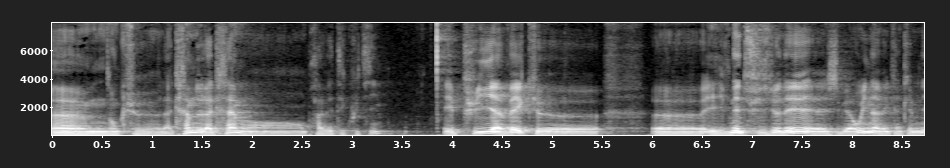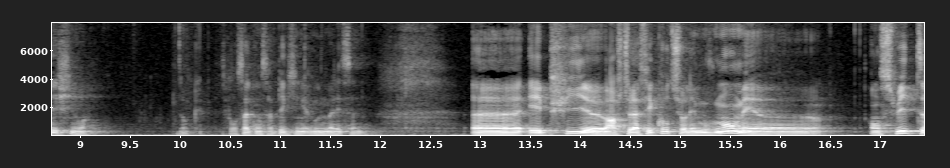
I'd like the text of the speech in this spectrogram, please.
Euh, donc la crème de la crème en, private equity. Et puis avec, et il venait de fusionner Giberwin avec un cabinet chinois. Donc c'est pour ça qu'on s'appelait King Edmund Malleson. et puis, alors je te la fais courte sur les mouvements, mais ensuite,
